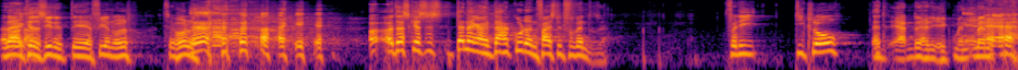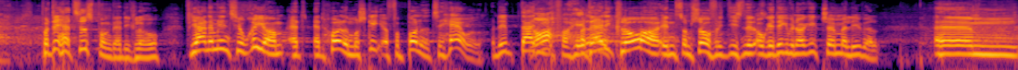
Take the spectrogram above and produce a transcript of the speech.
der er jeg ked at sige det. Det er 4-0 til hullet. og, og der skal jeg den her gang, der har gutterne faktisk lidt forventet det. Fordi de er kloge. At, ja, det er de ikke, men, men på det her tidspunkt er de kloge. For jeg har nemlig en teori om, at, at hullet måske er forbundet til havet. Og, det, der er Nå, de, og der er de klogere end som så, fordi de er sådan lidt, okay, det kan vi nok ikke tømme alligevel. Øhm,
